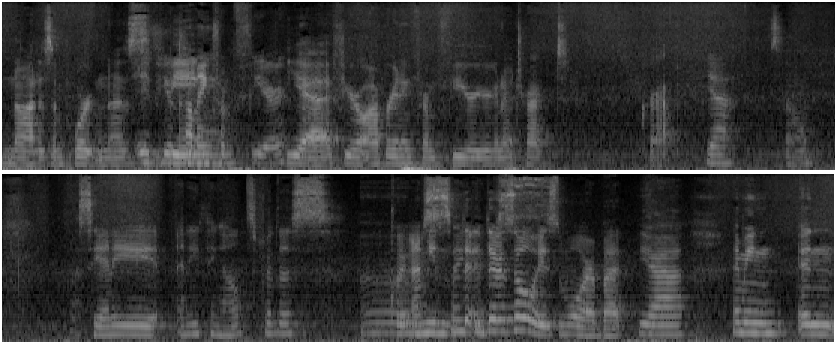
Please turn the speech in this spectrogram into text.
not as important as if you're coming from fear. Yeah, if you're operating from fear, you're going to attract crap. Yeah. So. See any anything else for this? Quick. I um, mean, th- there's always more, but Yeah, I mean, in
